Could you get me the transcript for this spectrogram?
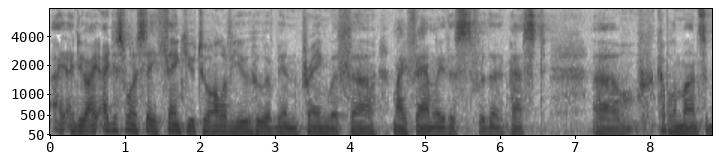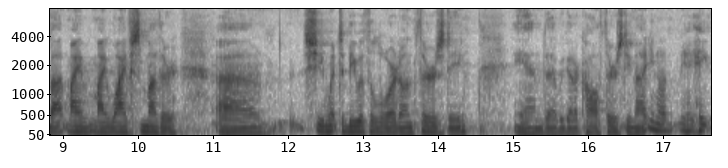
I, I do, I, I, just want to say thank you to all of you who have been praying with uh, my family this for the past uh, couple of months about my, my wife's mother. Uh, she went to be with the Lord on Thursday and uh, we got a call Thursday night. You know, hate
